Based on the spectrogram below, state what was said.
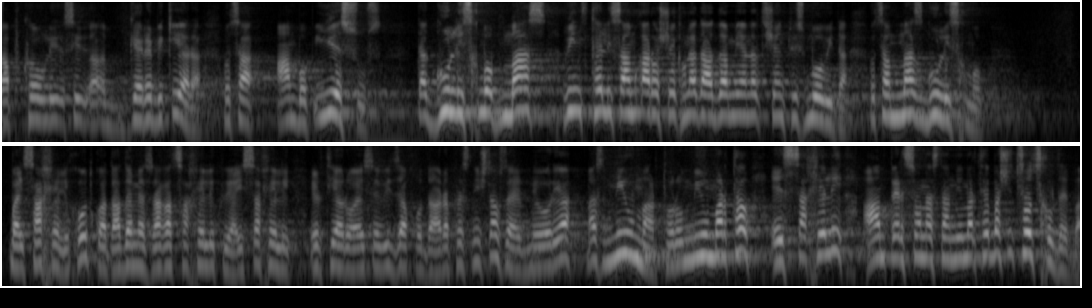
გაფქოვლი გერები კი არა როცა ამბობ იესოს და გულისხმობ მას ვინც თელი სამყარო შექმნა და ადამიანად შენთვის მოვიდა. როცა მას გულისხმობ აი სახელი ხო თქვა ადამიანს რაღაც სახელი ქვია ის სახელი ერთია რომ ესე ვიძახო და არაფერს ნიშნავს და მეორეა მას მიუმართო რომ მიუმართავ ეს სახელი ამ პერსონასთან მიმართებაში ცოცხლდება.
